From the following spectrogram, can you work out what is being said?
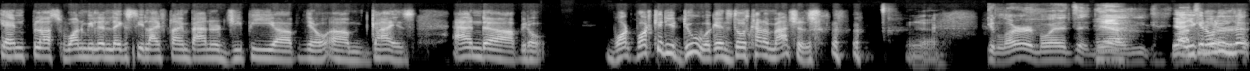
10 plus 1 million legacy lifetime banner gp uh, you know um, guys and uh, you know what what can you do against those kind of matches Yeah. You can learn, boy. It's- it- Yeah. you- yeah you can only learn. learn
